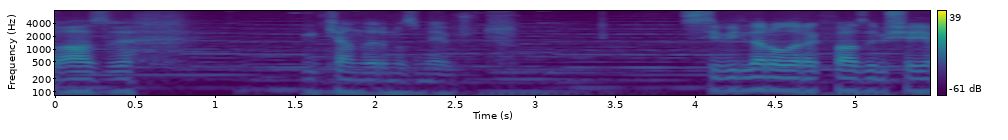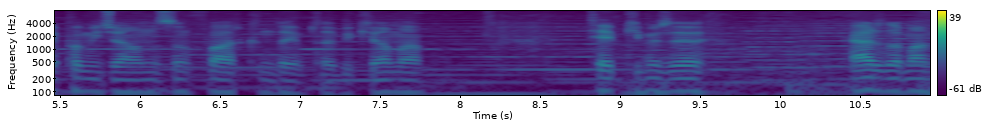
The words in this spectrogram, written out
bazı imkanlarımız mevcut. Siviller olarak fazla bir şey yapamayacağımızın farkındayım tabii ki ama tepkimize her zaman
